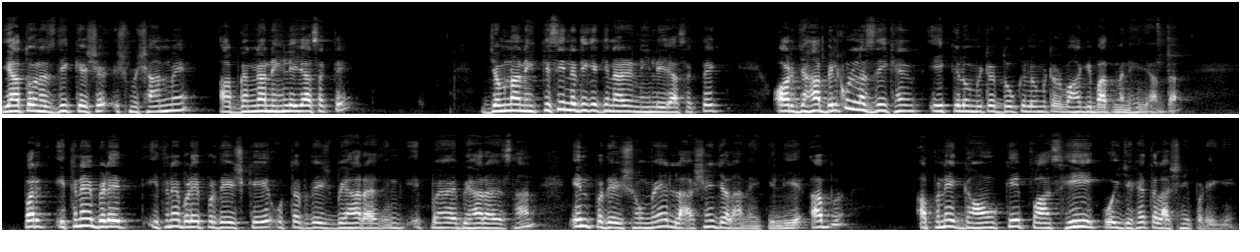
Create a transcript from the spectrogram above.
या तो नज़दीक के शमशान में आप गंगा नहीं ले जा सकते जमुना नहीं, किसी नदी के किनारे नहीं ले जा सकते और जहाँ बिल्कुल नज़दीक हैं एक किलोमीटर दो किलोमीटर वहाँ की बात मैं नहीं जानता। पर इतने बड़े इतने बड़े प्रदेश के उत्तर प्रदेश बिहार बिहार राजस्थान इन प्रदेशों में लाशें जलाने के लिए अब अपने गाँव के पास ही कोई जगह तलाशनी पड़ेगी।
